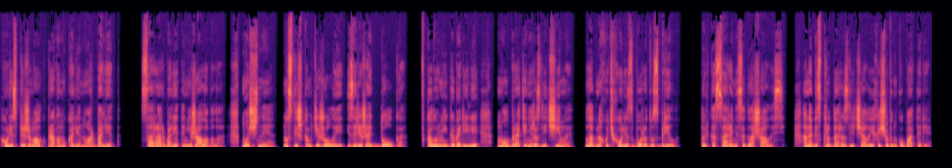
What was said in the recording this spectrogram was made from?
Холлис прижимал к правому колену арбалет. Сара арбалеты не жаловала. Мощные, но слишком тяжелые и заряжать долго. В колонии говорили, мол, братья неразличимы. Ладно, хоть Холлис бороду сбрил. Только Сара не соглашалась. Она без труда различала их еще в инкубаторе.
